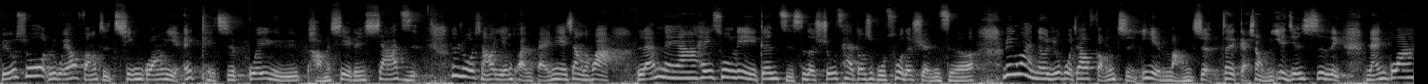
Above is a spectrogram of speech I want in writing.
比如说，如果要防止青光眼，哎，可以吃鲑鱼、螃蟹跟虾子。那如果想要延缓白内障的话，蓝莓啊、黑醋栗跟紫色的蔬菜都是不错的选择。另外呢，如果要防止夜盲症，再改善我们夜间视力，南瓜、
